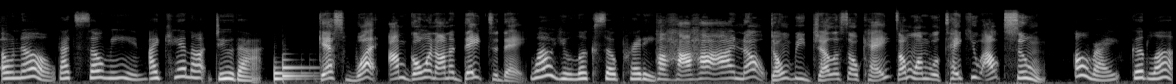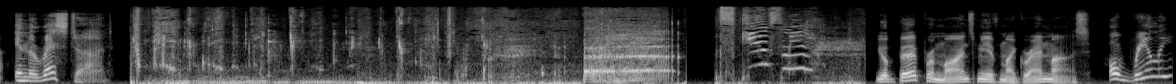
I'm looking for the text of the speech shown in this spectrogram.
Oh no, that's so mean. I cannot do that. Guess what? I'm going on a date today. Wow, you look so pretty. Ha ha ha, I know. Don't be jealous, okay? Someone will take you out soon. All right, good luck. In the restaurant. Excuse me? Your burp reminds me of my grandma's. Oh, really?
